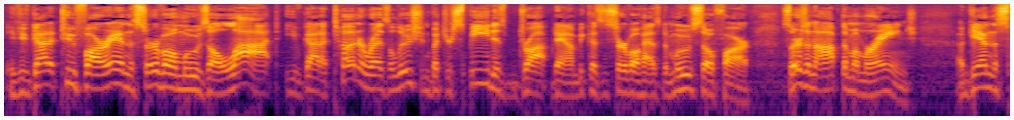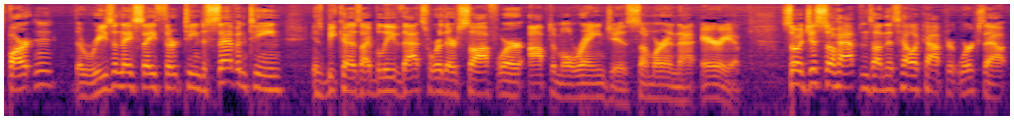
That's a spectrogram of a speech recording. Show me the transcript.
If you've got it too far in, the servo moves a lot. You've got a ton of resolution, but your speed is dropped down because the servo has to move so far. So there's an optimum range. Again, the Spartan, the reason they say 13 to 17 is because I believe that's where their software optimal range is, somewhere in that area. So it just so happens on this helicopter it works out.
